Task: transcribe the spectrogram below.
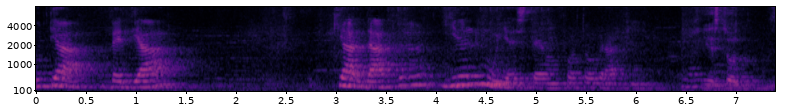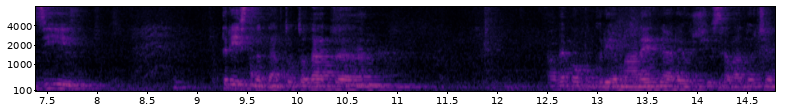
putea vedea chiar dacă el nu este în fotografii. Este o zi tristă, dar totodată avem o bucurie mare de a reuși să-l aducem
